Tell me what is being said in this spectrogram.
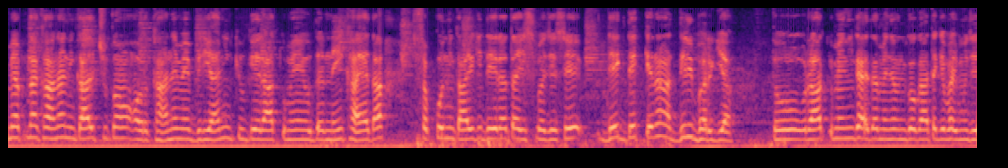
मैं अपना खाना निकाल चुका हूँ और खाने में बिरयानी, क्योंकि रात को मैं उधर नहीं खाया था। सबको निकाल के दे रहा था, इस वजह से देख देख के ना दिल भर गया। तो रात को मैं नहीं खाया था, मैंने उनको कहा था कि भाई मुझे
